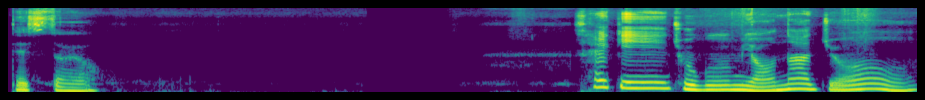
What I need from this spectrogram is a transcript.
됐어요. 색이 조금 연하죠.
